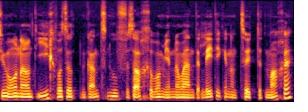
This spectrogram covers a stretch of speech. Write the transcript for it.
Simona und ich, die so einen ganzen Haufen Sachen, die wir noch erledigen und sollten machen.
